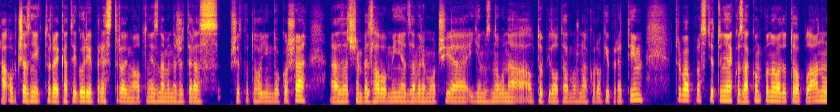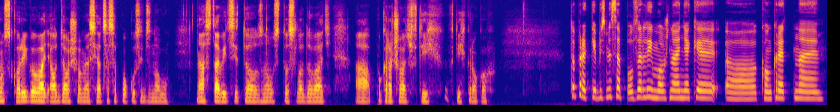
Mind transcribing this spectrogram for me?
A občas niektoré kategórie prestrelím, ale to neznamená, že teraz všetko to hodím do koša a začnem bez hlavou míňať, zavrem oči a idem znovu na autopilota možno ako roky predtým. Treba proste to nejako zakomponovať do toho plánu, skorigovať a od ďalšieho mesiaca sa pokúsiť znovu. Nastaviť si to, znovu si to sledovať a pokračovať v tých, v tých krokoch. Dobre, keby sme sa pozreli možno aj nejaké uh, konkrétne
